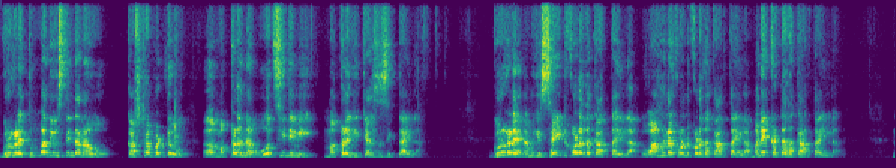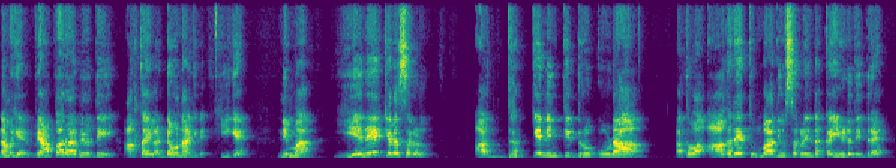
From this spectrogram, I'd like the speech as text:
ಗುರುಗಳೇ, ತುಂಬಾ ದಿವಸದಿಂದ ನಾವು ಕಷ್ಟಪಟ್ಟು ಮಕ್ಕಳನ್ನ ಓದಿಸಿದೀವಿ. ಮಕ್ಕಳಿಗೆ ಕೆಲಸ ಸಿಗ್ತಾ ಇಲ್ಲ. ಗುರುಗಳೇ, ನಮಗೆ ಸೈಟ್ ಕೊಳ್ಳೋದಕ್ಕಾಗ್ತಾ ಇಲ್ಲ. ವಾಹನ ಕೊಂಡ್ಕೊಳ್ಳೋದಕ್ಕಾಗ್ತಾ ಇಲ್ಲ. ಮನೆ ಕಟ್ಟೋದಕ್ಕಾಗ್ತಾ ಇಲ್ಲ. ನಮಗೆ ವ್ಯಾಪಾರ ಅಭಿವೃದ್ಧಿ ಆಗ್ತಾ ಇಲ್ಲ. ಡೌನ್ ಆಗಿದೆ. ಹೀಗೆ ನಿಮ್ಮ ಏನೇ ಕೆಲಸಗಳು ಅರ್ಧಕ್ಕೆ ನಿಂತಿದ್ರೂ ಕೂಡ ಅಥವಾ ಆಗದೆ ತುಂಬಾ ದಿವಸಗಳಿಂದ ಕೈ ಹಿಡಿದಿದ್ರೆ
